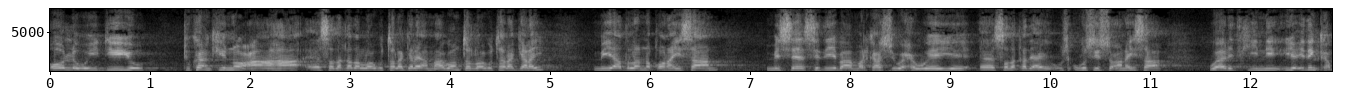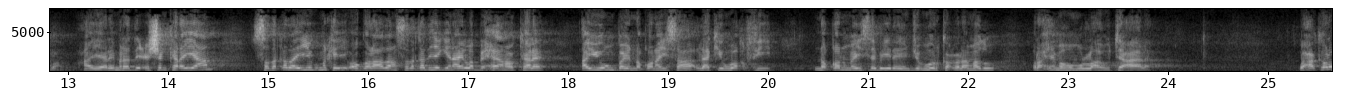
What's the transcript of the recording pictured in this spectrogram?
oo la weydiiyo dukaankii nooca ahaa ee sadaqada loogu talagalay ama agoonta loogu talagalay miyaad la noqonaysaan? Mise sidiibaa markaasi waxa weeye sadaqadii ay ugu sii soconaysaa waalidkiinnii iyo idinkaba? Maxaa yeelay mar hadday ceshan karayaan sadaqada iyagu markay ogolaadaan sadaqada iyagiina ay la baxeen oo kale ayuunbay noqonaysaa laakiin waqfi noqon maysa bay leeyihiin jumhuurka culammadu raximahum allahu tacaala waxaa kale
